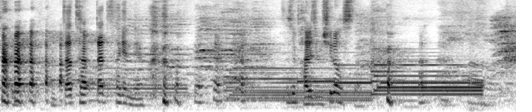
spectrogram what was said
따뜻, 따뜻하겠네요. 사실 발이 좀 시렸어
